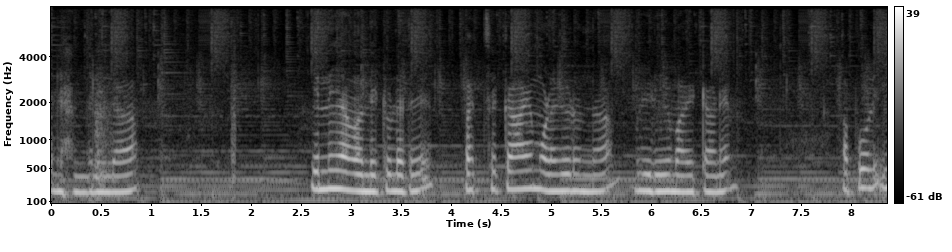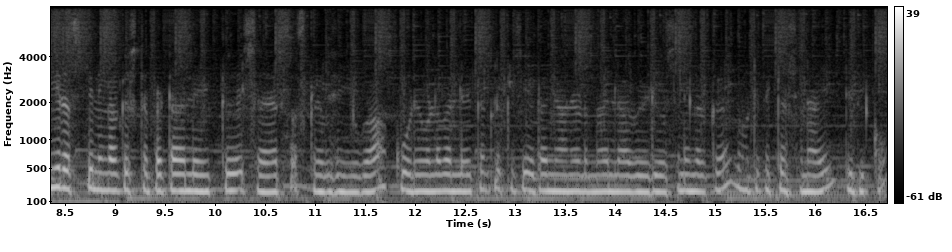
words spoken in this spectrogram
അലഹമില്ല ഇന്ന് ഞാൻ വന്നിട്ടുള്ളത് പച്ചക്കായ മുളകിടുന്ന വീഡിയോയുമായിട്ടാണ്. അപ്പോൾ ഈ റെസിപ്പി നിങ്ങൾക്ക് ഇഷ്ടപ്പെട്ടാൽ ലൈക്ക് ഷെയർ സബ്സ്ക്രൈബ് ചെയ്യുക. കൂടെയുള്ള ബെല്ലേക്ക് ക്ലിക്ക് ചെയ്താൽ ഞാനിടുന്ന എല്ലാ വീഡിയോസും നിങ്ങൾക്ക് നോട്ടിഫിക്കേഷനായി ലഭിക്കും.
